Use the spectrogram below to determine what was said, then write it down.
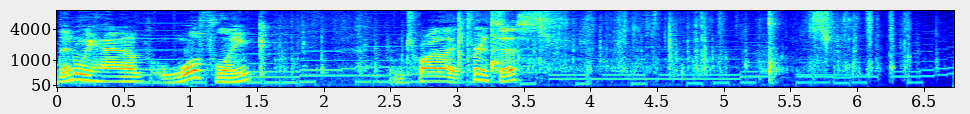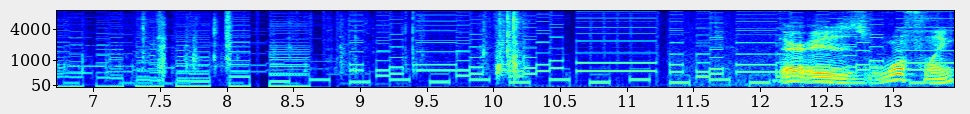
Then we have Wolf Link from Twilight Princess. There is Wolf Link.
